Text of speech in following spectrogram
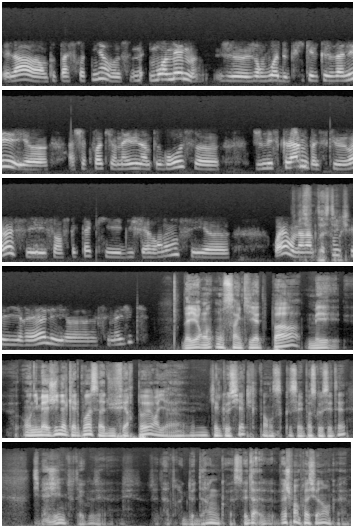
Et là, on peut pas se retenir. Moi-même, je- j'en vois depuis quelques années, et euh, à chaque fois qu'il y en a une un peu grosse, euh, je m'exclame parce que voilà, c'est un spectacle qui est différent. C'est euh, ouais, on a l'impression que c'est irréel et euh, c'est magique. D'ailleurs, on, on s'inquiète pas, mais on imagine à quel point ça a dû faire peur il y a quelques siècles, quand on ne savait pas ce que c'était. T'imagines, tout à coup, c'est un truc de dingue. C'est euh, vachement impressionnant quand même.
